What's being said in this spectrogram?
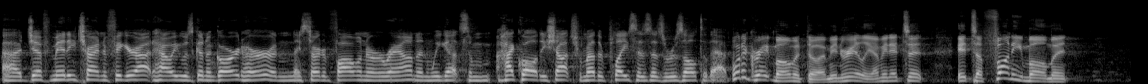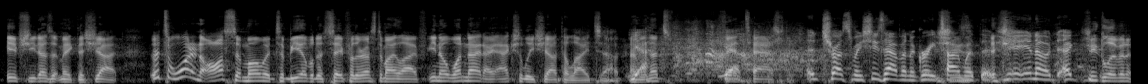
uh, Jeff Mittie trying to figure out how he was going to guard her. And they started following her around. And we got some high quality shots from other places as a result of that. What a great moment, though. I mean, really. I mean, it's a it's a funny moment if she doesn't make the shot. It's what an awesome moment to be able to say for the rest of my life. You know, one night I actually shot the lights out. I Yeah. mean, that's fantastic. Uh, Trust me, she's having a great time with it. You know, I, She's living,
